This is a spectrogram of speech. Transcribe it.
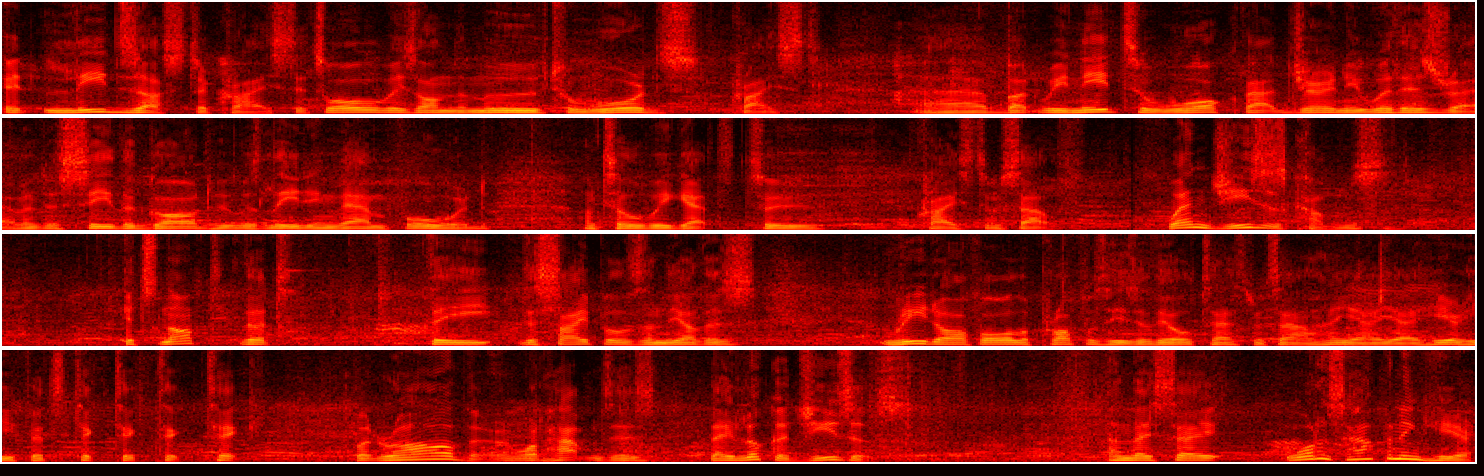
It leads us to Christ. It's always on the move towards Christ. Uh, but we need to walk that journey with Israel and to see the God who is leading them forward until we get to Christ himself. When Jesus comes, it's not that the disciples and the others read off all the prophecies of the Old Testament, say, oh, yeah, yeah, here he fits, tick, tick, tick, tick. But rather, what happens is they look at Jesus and they say, what is happening here?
